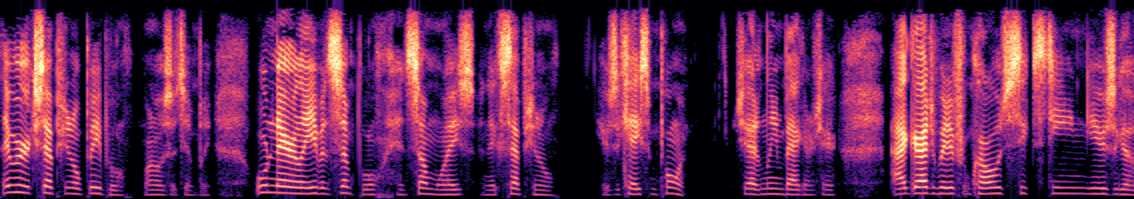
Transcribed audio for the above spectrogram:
"They were exceptional people," Marlowe said simply. "Ordinarily even simple in some ways, and exceptional. Here's a case in point. She had leaned back in her chair. I graduated from college sixteen years ago.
